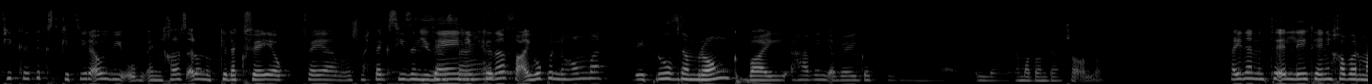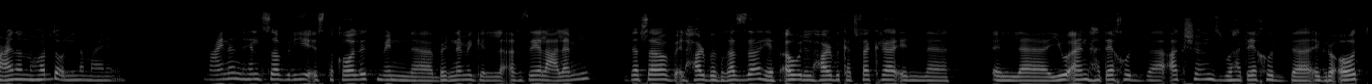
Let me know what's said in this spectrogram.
في critics كتير قوي بيقوا يعني خلاص قالوا إنه كده كفاية وكفاية مش محتاج season تاني. وكده. ف I hope إن هم they prove them wrong by having a very good season رمضان ده إن شاء الله. خلينا ننتقل لتاني خبر معانا النهارده قول لنا معانا إيه. معانا ان هند صبري استقالت من برنامج الأغذية العالمي وده بسبب الحرب في غزة. هي في أول الحرب كانت فاكرة إن ال UN هتاخد actions وهتاخد إجراءات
